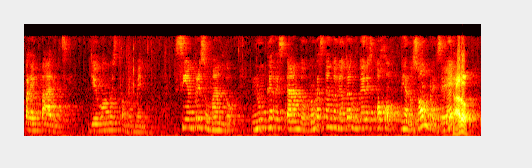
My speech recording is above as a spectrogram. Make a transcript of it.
Prepárense, llegó nuestro momento. Siempre sumando, nunca restando, no restando ni a otras mujeres, ojo, ni a los hombres, ¿eh? Claro.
